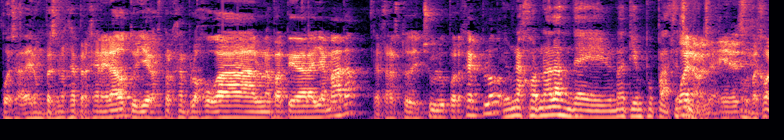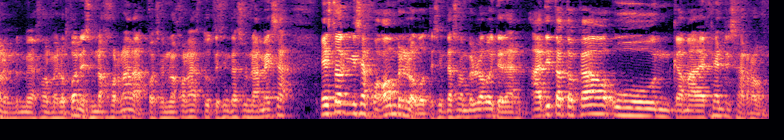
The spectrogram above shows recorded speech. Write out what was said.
Pues a ver, un personaje pregenerado, tú llegas, por ejemplo, a jugar una partida de la llamada, del rastro de Chulu, por ejemplo, En una jornada donde no hay tiempo para hacer Bueno, eso mejor, mejor me lo pones en una jornada. Pues en una jornada tú te sientas en una mesa. Esto aquí se juega hombre lobo, te sientas hombre lobo y te dan. A ti te ha tocado un cama de Henry Sarrón.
